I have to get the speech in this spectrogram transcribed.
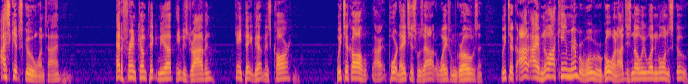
I skipped school one time. Had a friend come pick me up. He was driving. Came pick me up in his car. We took off. Our, Port Neches was out away from Groves, and we took. I, I have no. I can't remember where we were going. I just know we wasn't going to school.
